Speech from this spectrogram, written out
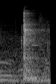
Oh.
